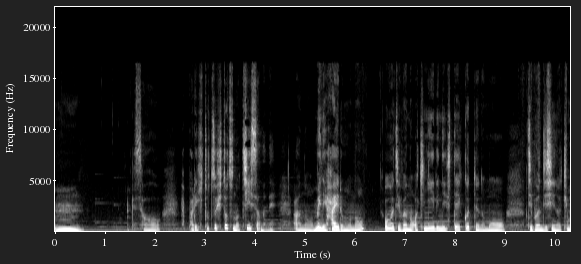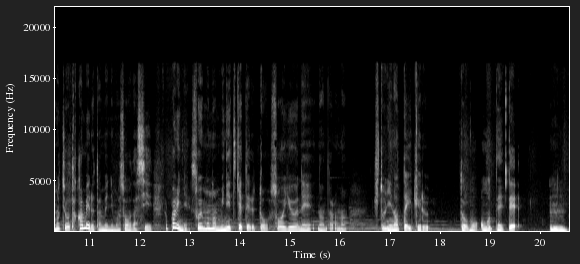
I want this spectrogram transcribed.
うん。そう。やっぱり一つ一つの小さなねあの目に入るものを自分のお気に入りにしていくっていうのも自分自身の気持ちを高めるためにもそうだしやっぱりねそういうものを身につけてるとそういうねなんだろうな人になっていけるとも思っていて。うん。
